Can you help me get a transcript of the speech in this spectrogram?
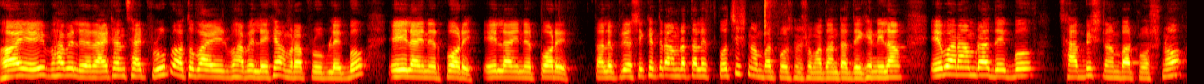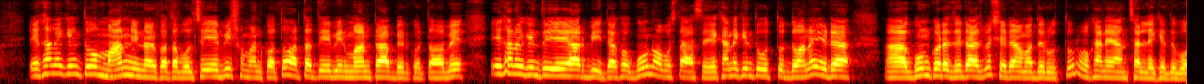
হয় এইভাবে রাইট হ্যান্ড সাইড প্রুফ অথবা এইভাবে লেখে আমরা প্রুফ লিখব। এই লাইনের পরে, এই লাইনের পরে। তাহলে প্রিয় শিক্ষার্থী আমরা তাহলে পঁচিশ নম্বর প্রশ্ন সমাধানটা দেখে নিলাম। এবার আমরা দেখব ছাব্বিশ নম্বর প্রশ্ন। এখানে কিন্তু মান নির্ণয়ের কথা বলছে, এ বি সমান কত? অর্থাৎ এ বির মানটা বের করতে হবে। এখানে কিন্তু এ আর বি, দেখো গুণ অবস্থা আছে। এখানে কিন্তু উত্তর দেওয়া নেই, এটা গুণ করে যেটা আসবে সেটা আমাদের উত্তর। ওখানে অ্যান্সার লিখে দেবো।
